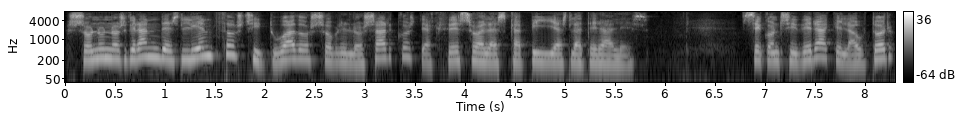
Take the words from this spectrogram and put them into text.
Son unos grandes lienzos situados sobre los arcos de acceso a las capillas laterales. Se considera que el autor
